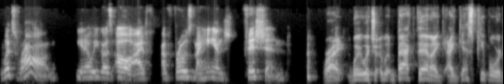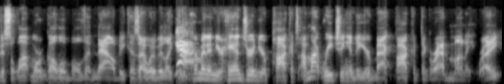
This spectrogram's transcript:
what's wrong?" You know, he goes, "Oh, I I froze my hands fishing." right. Which back then, I, I, guess people were just a lot more gullible than now because I would have been like, yeah. you're coming in, your hands are in your pockets. I'm not reaching into your back pocket to grab money, right?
